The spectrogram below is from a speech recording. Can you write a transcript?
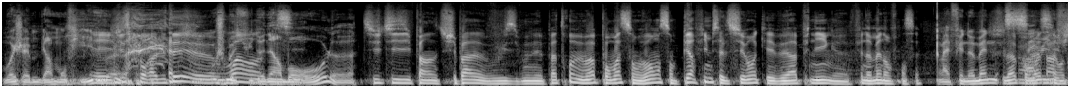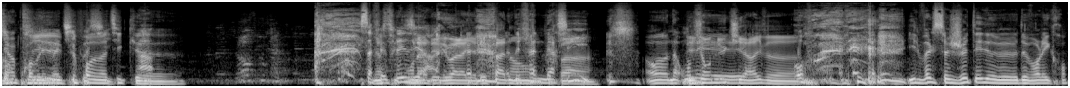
moi j'aime bien mon film. Et juste pour rajouter, euh, où je me suis donné un bon rôle. tu, enfin, je sais pas, vous aimez pas trop, mais moi, pour moi, son vraiment son pire film, c'est le suivant qui est The Happening, euh, phénomène en français. Ouais, phénomène, Celui-là, pour moi, c'est encore problématique. problématique. Ah, que. Ça fait plaisir. Voilà, il y a des fans. Des hein, fans, merci. pas- On a- on Les gens nus qui arrivent. euh. Ils veulent se jeter de- devant l'écran.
